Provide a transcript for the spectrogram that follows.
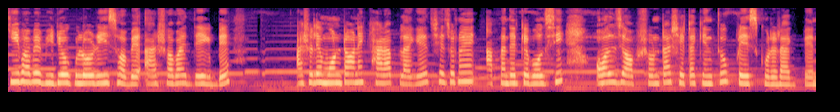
কীভাবে ভিডিওগুলো রিচ হবে আর সবাই দেখবে? আসলে মনটা অনেক খারাপ লাগে, সেজন্যই আপনাদেরকে বলছি অল যে অপশনটা সেটা কিন্তু প্রেস করে রাখবেন।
